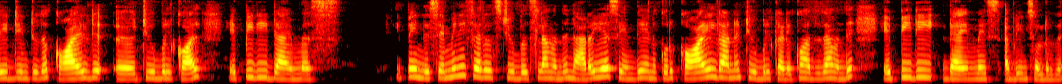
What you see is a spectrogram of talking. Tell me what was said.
lead into the called tubule call epididymis இப்போ இந்த செமினிஃபெரல்ஸ் டியூபிள்ஸ்லாம் வந்து நிறைய சேர்ந்து எனக்கு ஒரு காயில்டான டியூபிள் கிடைக்கும். அதுதான் வந்து எபிடி டைமஸ் அப்படின்னு சொல்கிறது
